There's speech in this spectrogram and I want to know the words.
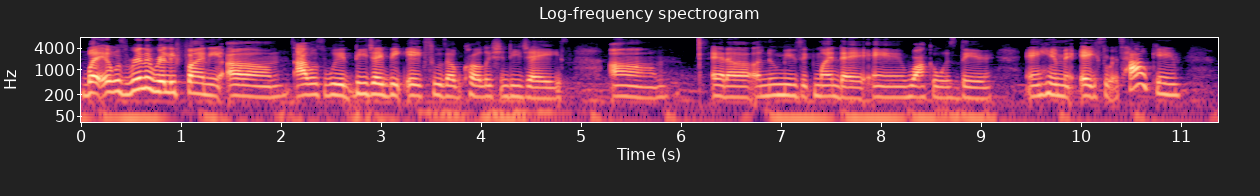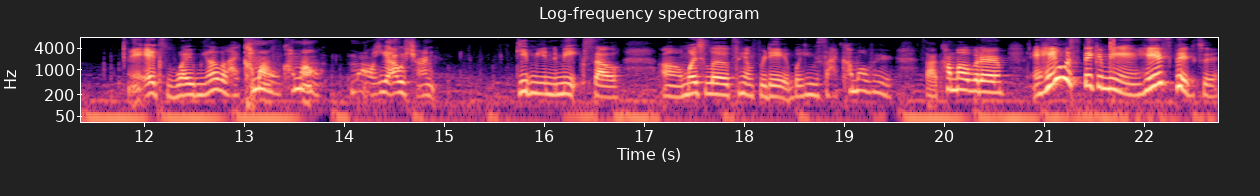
But it was really, really funny. Um, I was with DJ Big X, who's up Coalition DJs, um, at a, a New Music Monday, and Waka was there and him and X were talking, and X waved me over like, "Come on, come on, come on." He always trying to get me in the mix. So um, much love to him for that. But he was like, "Come over here." So I come over there, and he was sticking me in his picture,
